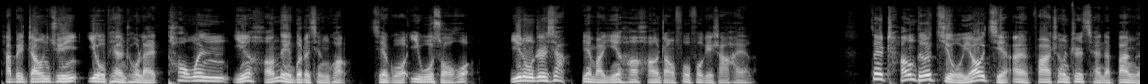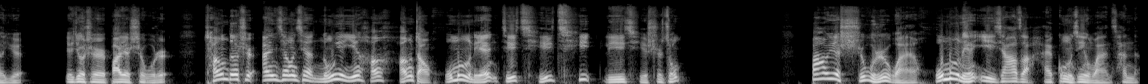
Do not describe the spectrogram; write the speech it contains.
他被张军诱骗出来，套问银行内部的情况，结果一无所获，一怒之下便把银行行长夫妇给杀害了。在常德九幺劫案发生之前的半个月，也就是八月十五日，常德市安乡县农业银行行长胡梦莲及其妻离奇失踪。八月十五日晚，胡梦莲一家子还共进晚餐呢，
